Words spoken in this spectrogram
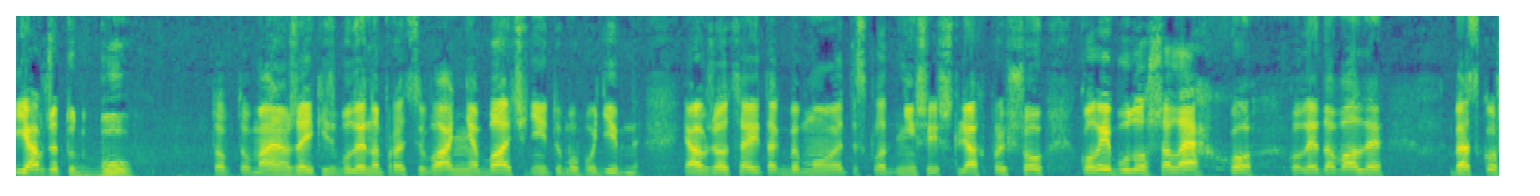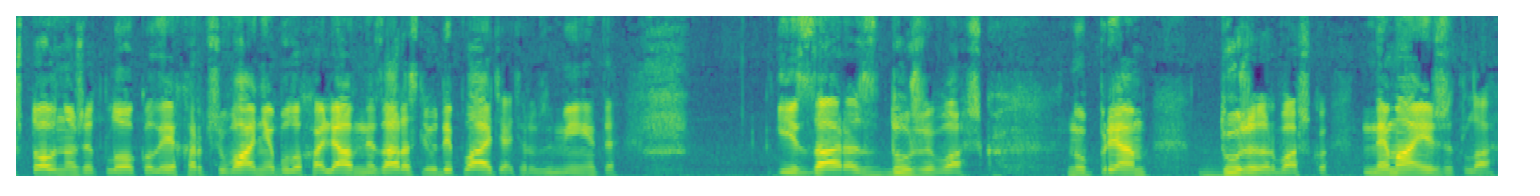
І я вже тут був. Тобто, в мене вже якісь були напрацювання, бачення і тому подібне. Я вже оцей, так би мовити, складніший шлях пройшов, коли було ще легко, коли давали безкоштовно житло, коли харчування було халявне. Зараз люди платять, розумієте? І зараз дуже важко. Ну прям дуже важко. Немає житла.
